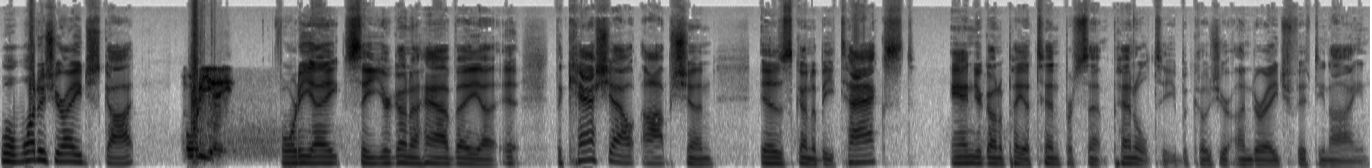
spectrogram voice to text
Well, what is your age, Scott? 48. 48. See, you're going to have a uh, it, the cash out option is going to be taxed and you're going to pay a 10% penalty because you're under age 59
